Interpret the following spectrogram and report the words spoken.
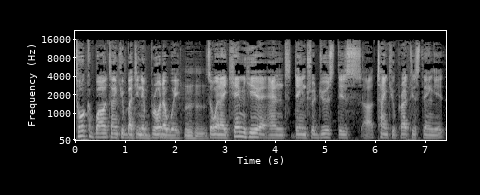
talk about thank you, but in a broader way. Mm-hmm. So when I came here and they introduced this uh, thank you practice thing, it,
